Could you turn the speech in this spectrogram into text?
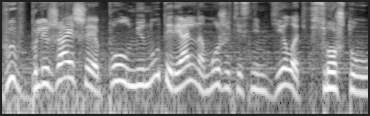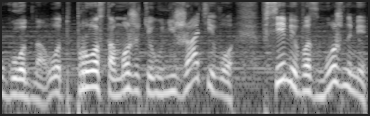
вы в ближайшие полминуты реально можете с ним делать все, что угодно. Вот просто можете унижать его всеми возможными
